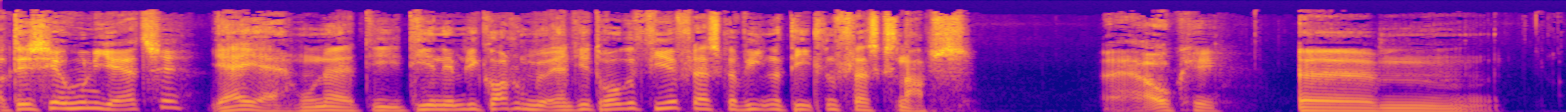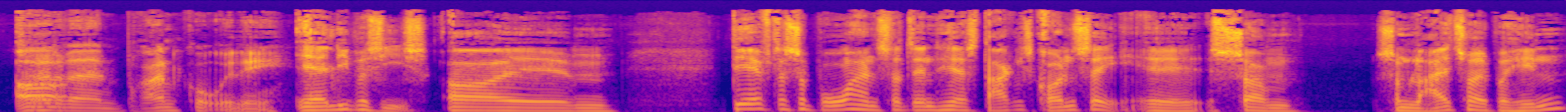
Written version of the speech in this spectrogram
Og det siger hun ja til? ja, ja, hun er, de, de er nemlig godt humør. De har drukket fire flasker vin og delt en flaske snaps. Ja, okay. Øhm, Så har og, det været en brandgod idé. Ja, lige præcis. Og øhm, derefter så bruger han så den her stakkels grøntsag øh, som, som legetøj på hende,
